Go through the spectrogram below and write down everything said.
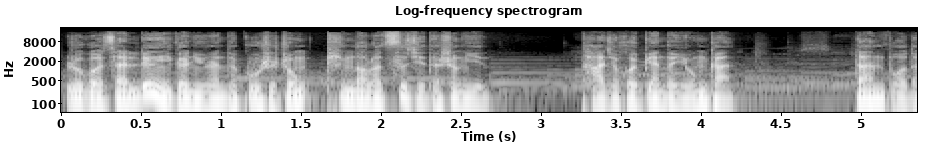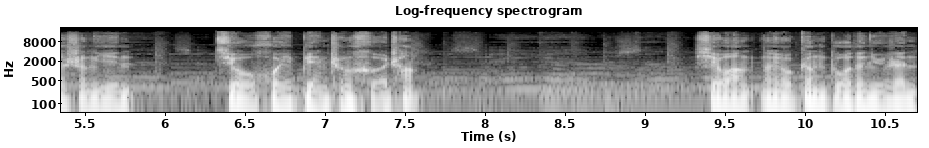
如果在另一个女人的故事中听到了自己的声音，她就会变得勇敢，单薄的声音就会变成合唱。”希望能有更多的女人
